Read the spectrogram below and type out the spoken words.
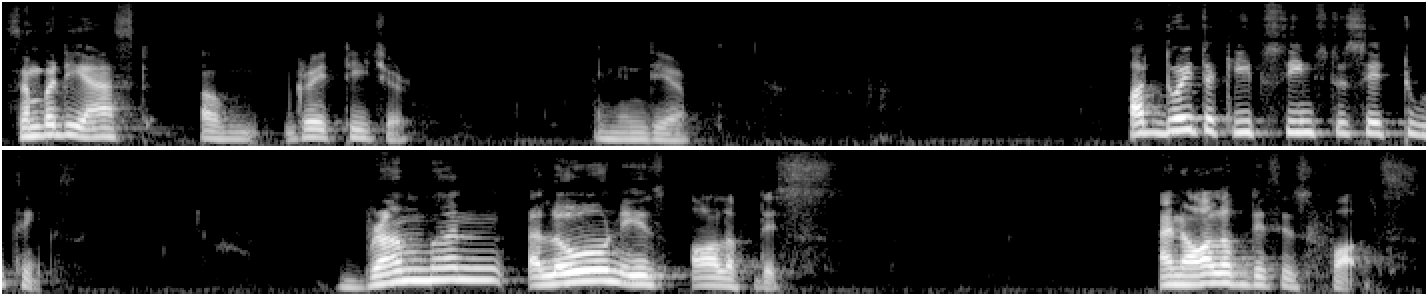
Somebody asked a great teacher in India. Advaita keeps seems to say two things. Brahman alone is all of this, and all of this is false.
